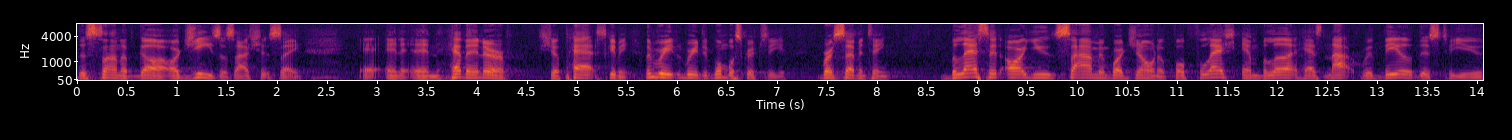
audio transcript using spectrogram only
the Son of God, or Jesus, I should say. And, and heaven and earth shall pass. Excuse me. Let me read, read one more scripture to you. Verse 17. Blessed are you, Simon Barjona, for flesh and blood has not revealed this to you,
